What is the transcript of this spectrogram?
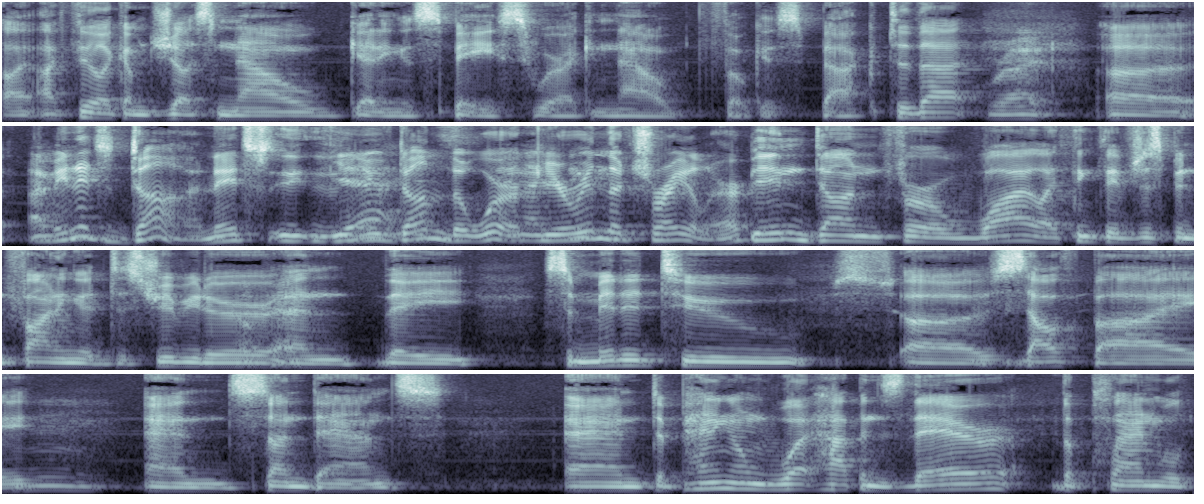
I, I feel like I'm just now getting a space where I can now focus back to that. Right. Uh, I mean, it's done. It's Yeah, you've done the work. You're in the trailer. been done for a while. I think they've just been finding a distributor, Okay. and they submitted to uh, South by Mm. and Sundance, and depending on what happens there, the plan will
